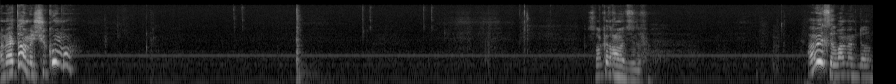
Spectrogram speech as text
Ah mais attends, mais je suis con moi. « 199. Ah oui, c'est vrai même dans...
